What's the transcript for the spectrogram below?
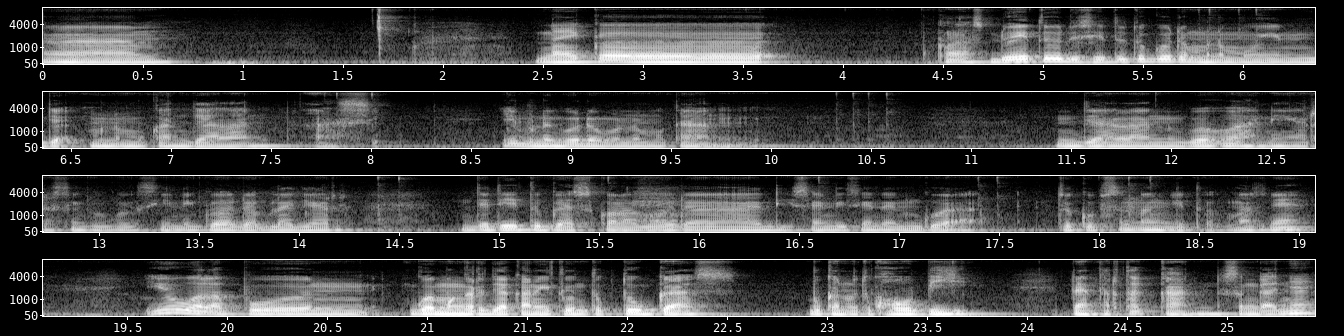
Um, naik ke kelas 2 itu di situ tuh gue udah menemuin menemukan jalan asik. Ini bener gue udah menemukan jalan gue wah nih harusnya gue ke sini gue udah belajar jadi tugas sekolah gue udah desain desain dan gue cukup senang gitu. Maksudnya ya walaupun gue mengerjakan itu untuk tugas bukan untuk hobi dan tertekan seenggaknya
